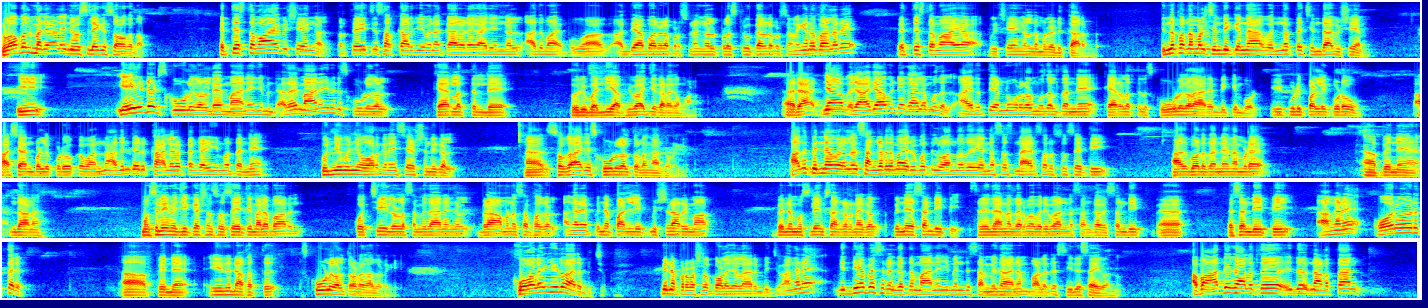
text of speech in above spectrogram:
Global Malayali ന്യൂസിലേക്ക് സ്വാഗതം. വ്യത്യസ്തമായ വിഷയങ്ങൾ പ്രത്യേകിച്ച് സർക്കാർ ജീവനക്കാരുടെ കാര്യങ്ങൾ അതുമായി അധ്യാപകരുടെ പ്രശ്നങ്ങൾ പ്ലസ് ടുക്കാരുടെ പ്രശ്നങ്ങൾ ഇങ്ങനെ വളരെ വ്യത്യസ്തമായ വിഷയങ്ങൾ നമ്മൾ എടുക്കാറുണ്ട്. ഇന്നിപ്പോൾ നമ്മൾ ചിന്തിക്കുന്ന ഇന്നത്തെ ചിന്താ വിഷയം ഈ എയ്ഡഡ് സ്കൂളുകളുടെ മാനേജ്മെന്റ് അതായത് മാനേജ്മെന്റ് സ്കൂളുകൾ കേരളത്തിന്റെ ഒരു വലിയ അഭിവാജ്യ ഘടകമാണ്. രാജ്ഞാ രാജാവിന്റെ കാലം മുതൽ ആയിരത്തി എണ്ണൂറുകൾ മുതൽ തന്നെ കേരളത്തിൽ സ്കൂളുകൾ ആരംഭിക്കുമ്പോൾ ഈ കുടിപ്പള്ളിക്കൂടവും ആശാൻ പള്ളിക്കൂടമൊക്കെ വന്ന് അതിന്റെ ഒരു കാലഘട്ടം കഴിയുമ്പോൾ തന്നെ കുഞ്ഞു കുഞ്ഞു ഓർഗനൈസേഷനുകൾ സ്വകാര്യ സ്കൂളുകൾ തുടങ്ങാൻ തുടങ്ങി. അത് പിന്നെ വളരെ സംഘടിതമായ രൂപത്തിൽ വന്നത് N S S Nair service society അതുപോലെ തന്നെ നമ്മുടെ പിന്നെ എന്താണ് മുസ്ലിം എഡ്യൂക്കേഷൻ സൊസൈറ്റി മലബാറിൽ കൊച്ചിയിലുള്ള സംവിധാനങ്ങൾ ബ്രാഹ്മണ സഭകൾ അങ്ങനെ പിന്നെ പള്ളി മിഷണറിമാർ പിന്നെ മുസ്ലിം സംഘടനകൾ പിന്നെ S N D P Sree Narayana Dharmaparipalana സംഘം S N D S N D P അങ്ങനെ ഓരോരുത്തരും പിന്നെ ഇതിനകത്ത് സ്കൂളുകൾ തുടങ്ങാൻ തുടങ്ങി. കോളേജിലും ആരംഭിച്ചു. പിന്നെ പ്രൊഫഷണൽ കോളേജുകൾ ആരംഭിച്ചു. അങ്ങനെ വിദ്യാഭ്യാസ രംഗത്ത് മാനേജ്മെന്റ് സംവിധാനം വളരെ സീരിയസ് ആയി വന്നു. അപ്പോൾ ആദ്യകാലത്ത് ഇത് നടത്താൻ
